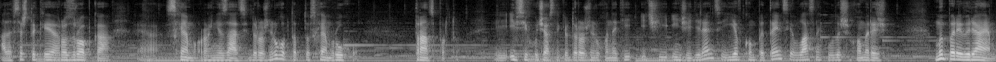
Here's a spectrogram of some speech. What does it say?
Але все ж таки розробка схем організації дорожнього руху, тобто схем руху транспорту і- всіх учасників дорожнього руху на тій чи іншій ділянці є в компетенції власних вуличних мережі. Ми перевіряємо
